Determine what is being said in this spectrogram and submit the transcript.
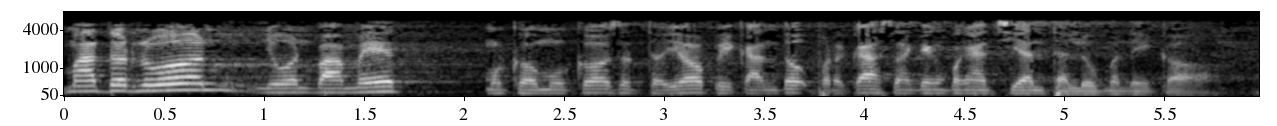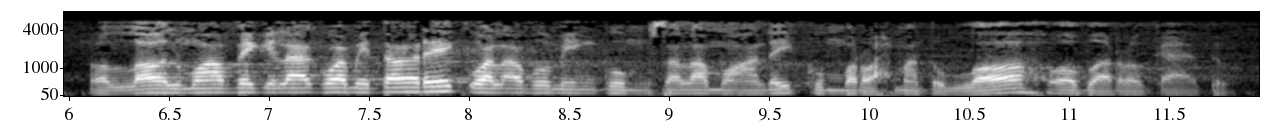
Matur nuwun, nyuwun pamit. Muga-muga sedaya pikantuk berkah saking pengajian dalu menika. Wallahul muwaffiq ila aqwamit thoriq wal afu minkum. Assalamualaikum warahmatullahi wabarakatuh.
